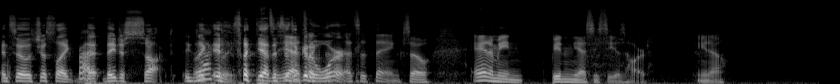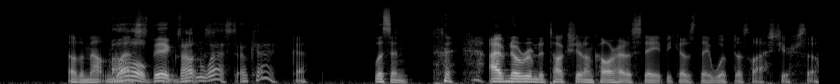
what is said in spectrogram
and so it's just like Right. that, they just sucked. exactly. Like, it's like yeah, this isn't it's gonna like the- work. that's the thing. So, and I mean, being in the SEC is hard. You know. Oh, the Mountain West. oh, big Mountain. West. Okay. Okay. Listen, I have no room to talk shit on Colorado State because they whipped us last year. So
